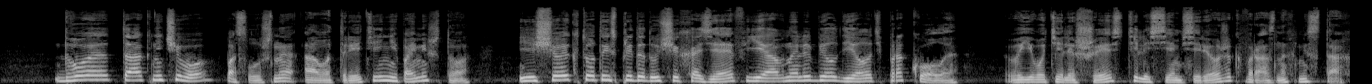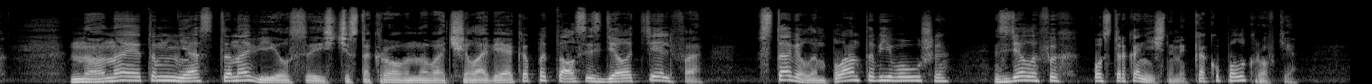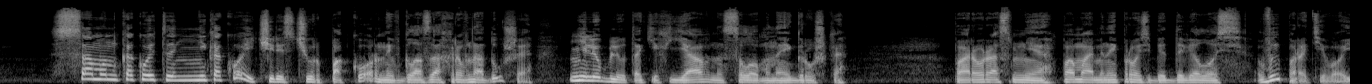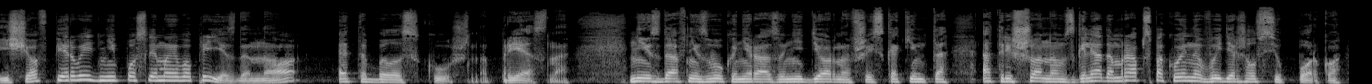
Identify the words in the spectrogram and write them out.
Двое так ничего, послушные, а вот третий не пойми что. Еще и кто-то из предыдущих хозяев явно любил делать проколы. В его теле шесть или семь сережек в разных местах. Но на этом не остановился. Из чистокровного человека пытался сделать эльфа – вставил импланты в его уши, сделав их остроконечными, как у полукровки. Сам он какой-то никакой, чересчур покорный в глазах равнодушия. Не люблю таких явно сломанная игрушка. Пару раз мне по маминой просьбе довелось выпороть его еще в первые дни после моего приезда, но это было скучно, пресно. Не издав ни звука, ни разу не дернувшись каким-то отрешенным взглядом, раб спокойно выдержал всю порку.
